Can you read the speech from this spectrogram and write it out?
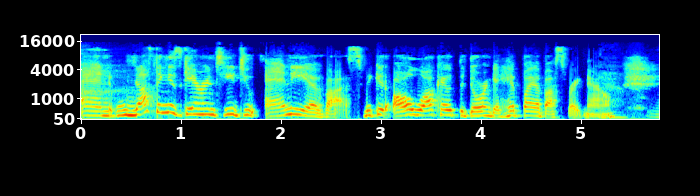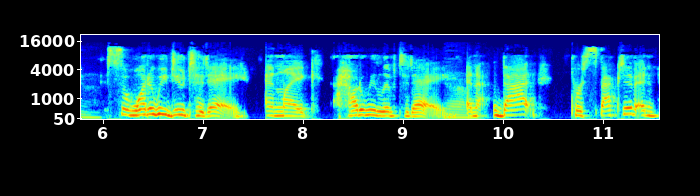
And nothing is guaranteed to any of us. We could all walk out the door and get hit by a bus right now. Yeah, yeah. So, what do we do today? And like, how do we live today? Yeah. And that perspective and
